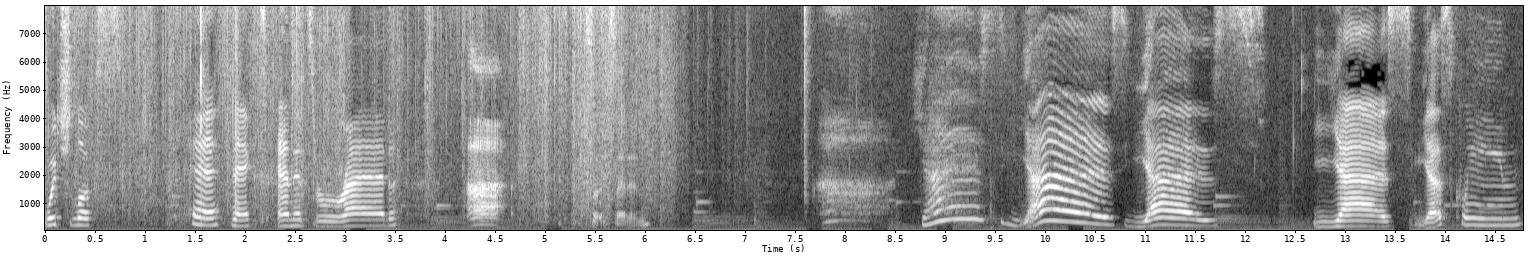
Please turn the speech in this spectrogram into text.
Which looks perfect and it's red. Ah, so excited. yes, yes, yes, yes, yes queen.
